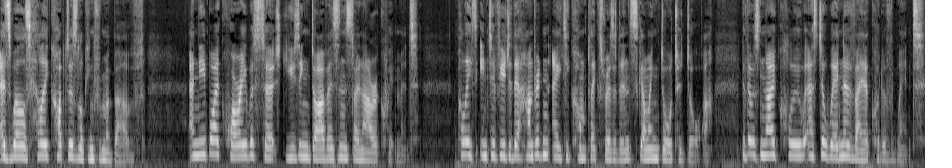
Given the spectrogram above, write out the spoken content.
as well as helicopters looking from above. A nearby quarry was searched using divers and sonar equipment. Police interviewed the 180 complex residents going door to door, but there was no clue as to where Nevaeh could have went.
